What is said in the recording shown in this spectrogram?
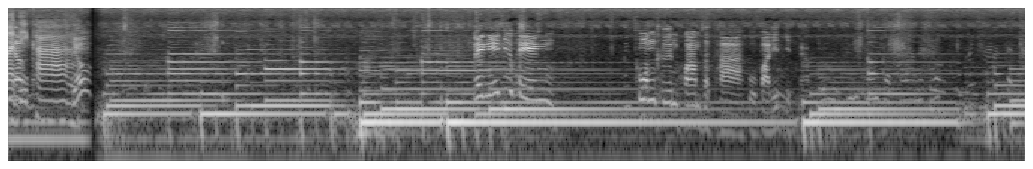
วัสดีค่ะเดี๋ยวเพลงนี้ชื่อเพลงทวงคืนความศรัทธาปู่ปาริจิตนะครับ Thank you.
